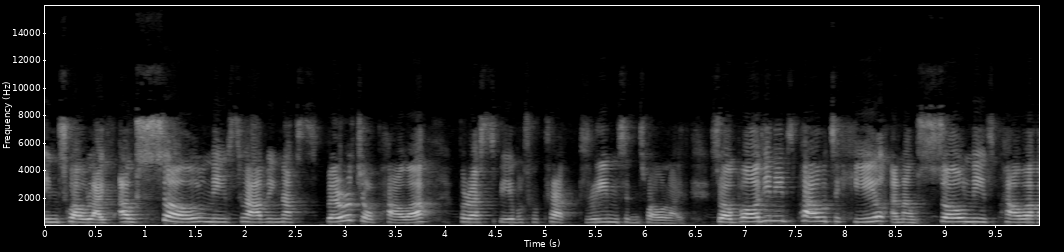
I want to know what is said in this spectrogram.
into our life. Our soul needs to have enough spiritual power for us to be able to attract dreams into our life. So our body needs power to heal, and our soul needs power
